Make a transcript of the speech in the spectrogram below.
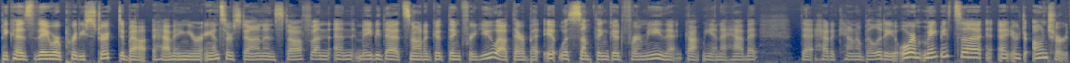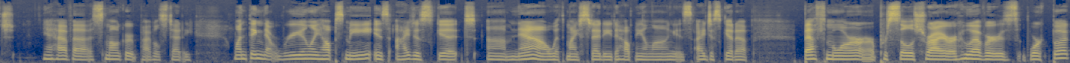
because they were pretty strict about having your answers done and stuff. And and maybe that's not a good thing for you out there but it was something good for me that got me in a habit that had accountability. Or maybe it's a, at your own church. You have a small group bible study. One thing that really helps me is i just get um, now with my study to help me along is i just get up Beth Moore or Priscilla Shirer or whoever's workbook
